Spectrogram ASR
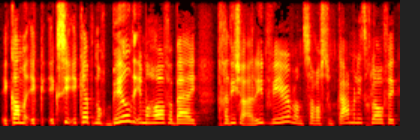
ik, kan me, ik, ik, zie, ik heb nog beelden in mijn hoofd bij Khadija Ariep weer, want zij was toen Kamerlid, geloof ik,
